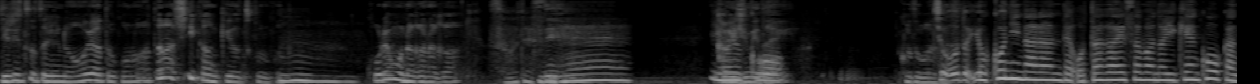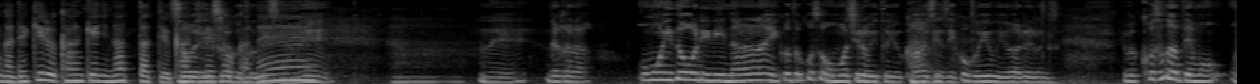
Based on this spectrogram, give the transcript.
自立というのは親と子の新しい関係を作ること。うんこれもなかなかそうですね。いろ噛みいろこ締めたい。ちょうど横に並んでお互い様の意見交換ができる関係になったっていう感じでしょうかね。だから、思い通りにならないことこそ面白いという河合先生、ここよく言われるんです。やっぱり子育ても同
